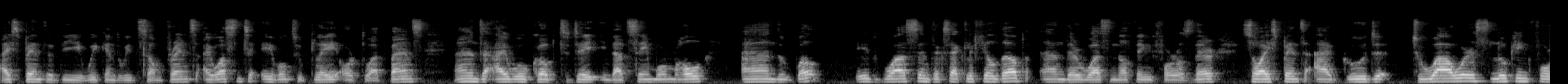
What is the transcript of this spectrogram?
I spent the weekend with some friends, I wasn't able to play or to advance, and I woke up today in that same wormhole, and well, it wasn't exactly filled up, and there was nothing for us there. So I spent a good two hours looking for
